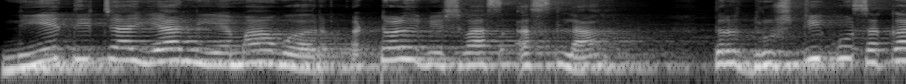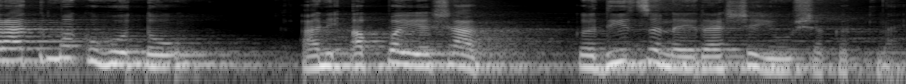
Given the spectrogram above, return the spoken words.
नियतीच्या या नियमावर अटळ विश्वास असला तर दृष्टिकोन सकारात्मक होतो आणि अपयशात कधीच नैराश्य येऊ शकत नाही.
